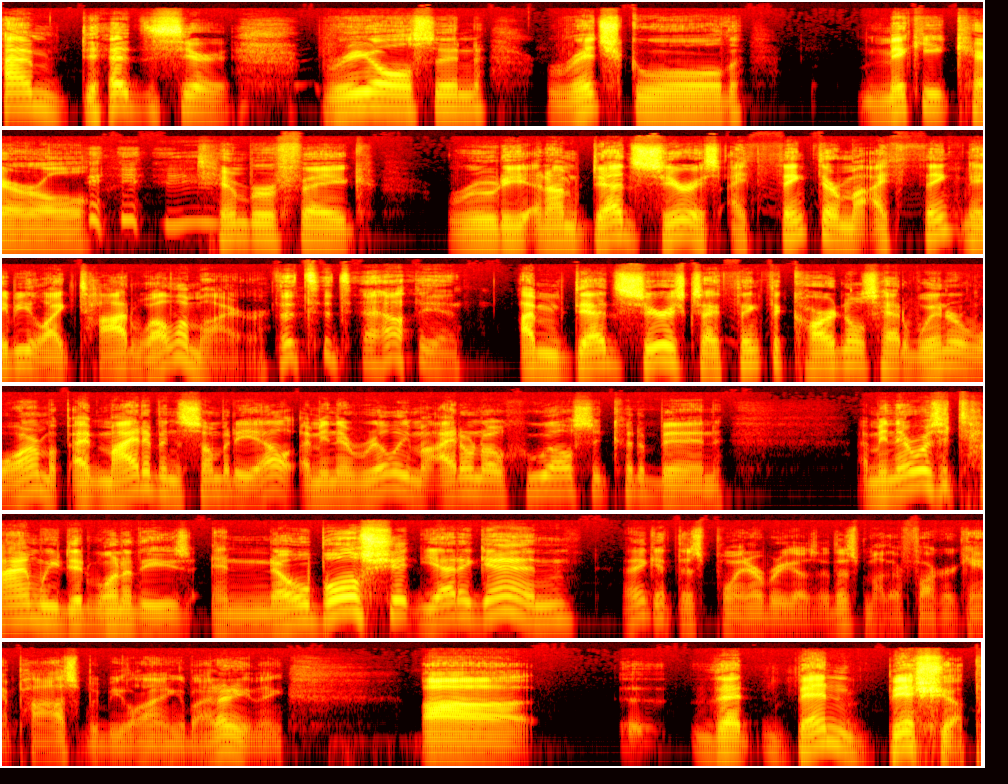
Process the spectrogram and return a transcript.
I'm dead serious. Bree Olson, Rich Gould, Mickey Carroll, Timberfake, Rudy, and I'm dead serious. I think they're my, I think maybe like Todd Wellemeyer. That's Italian. I'm dead serious because I think the Cardinals had winter warm up. It might have been somebody else. I mean, they're really, I don't know who else it could have been. I mean, there was a time we did one of these and no bullshit yet again. I think at this point, everybody goes, oh, this motherfucker can't possibly be lying about anything. Uh, that Ben Bishop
